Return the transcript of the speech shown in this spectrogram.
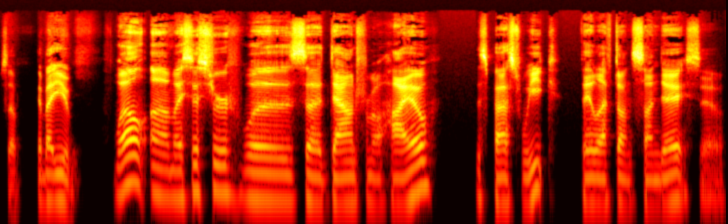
So how about you? Well, uh, my sister was uh, down from Ohio this past week. They left on Sunday, so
